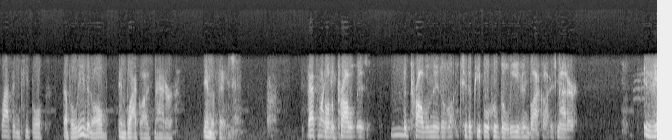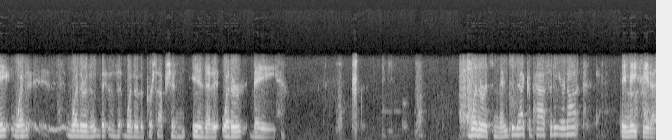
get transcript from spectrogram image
slapping people that believe in all in Black Lives Matter in the face. That's my Well, the problem is the problem is a lot to the people who believe in Black Lives Matter. They whether whether the, the, the whether the perception is that it, whether they whether it's meant in that capacity or not, they may see it as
